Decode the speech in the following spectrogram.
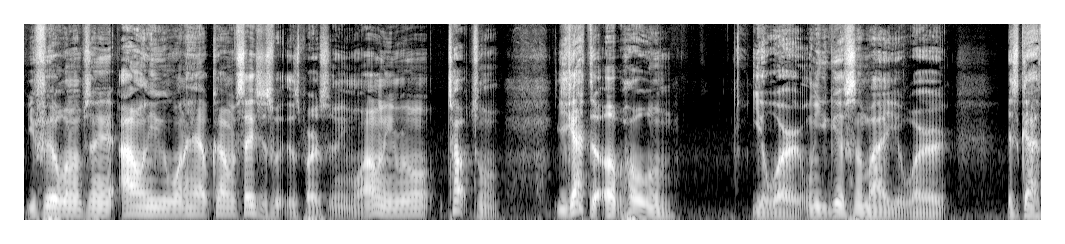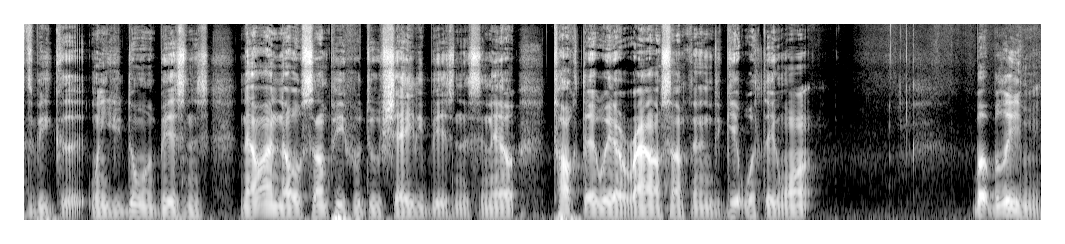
You feel what I'm saying? I don't even want to have conversations with this person anymore. I don't even want to talk to them. You got to uphold your word. When you give somebody your word, it's got to be good. When you're doing business, now I know some people do shady business and they'll talk their way around something to get what they want. But believe me,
